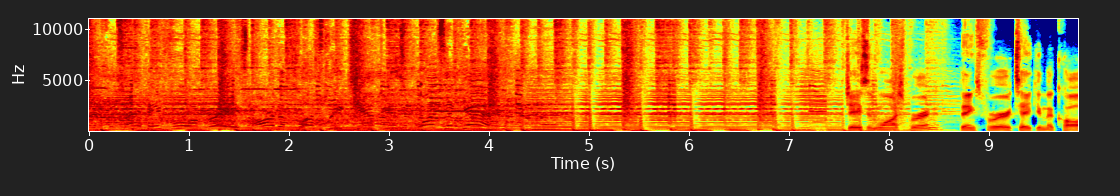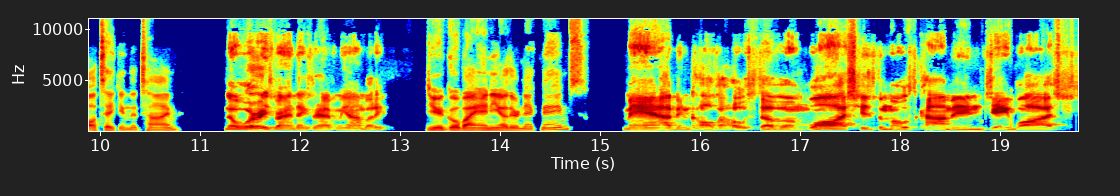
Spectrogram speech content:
The Taipei Fubon Braves are the Plus League champions once again. Jason Washburn, thanks for taking the call, taking the time. No worries, Brian. Thanks for having me on, buddy. Do you go by any other nicknames? Man, I've been called a host of them. Wash is the most common, J Wash,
